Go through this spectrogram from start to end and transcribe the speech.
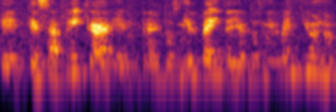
que, se aplica entre el 2020 y el 2021,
